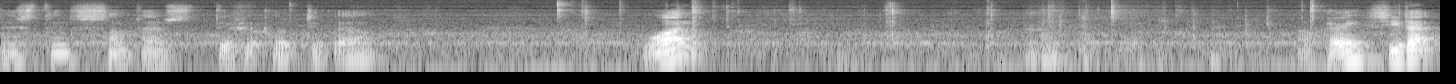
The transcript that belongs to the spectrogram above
This thing's sometimes difficult to go. One. Okay, see that?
